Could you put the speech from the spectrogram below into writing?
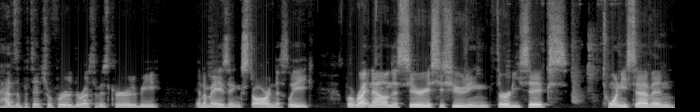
has the potential for the rest of his career to be an amazing star in this league. But right now in this series, he's shooting 36, 27,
